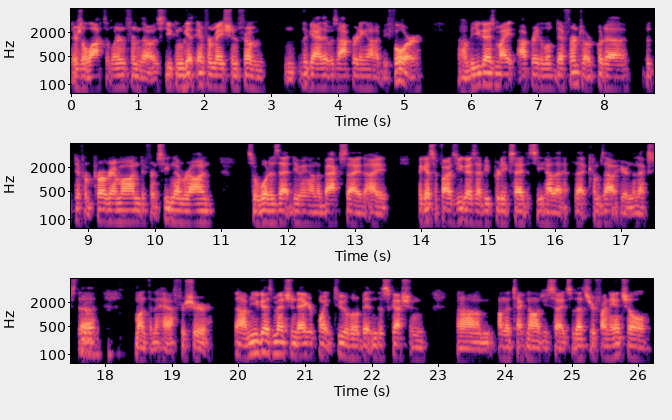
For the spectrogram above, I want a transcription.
there's a lot to learn from those. You can get information from the guy that was operating on it before, um, but you guys might operate a little different or put a, a different program on, different seed number on. So what is that doing on the backside? I I guess if I was you guys, I'd be pretty excited to see how that that comes out here in the next uh, month and a half for sure. Um, you guys mentioned AgriPoint too a little bit in discussion um, on the technology side. So that's your financial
